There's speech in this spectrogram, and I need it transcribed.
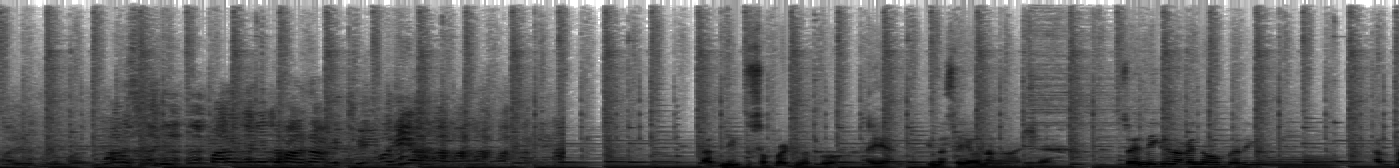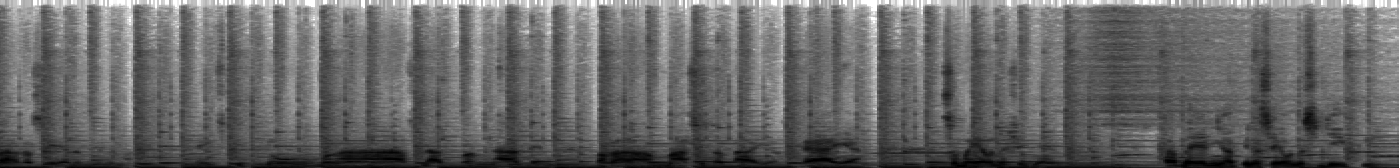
Ayaw mo naman. Parang si parang kinagawa namin, JJ. At dito sa part na to, ayan, pinasayaw na nga siya. So, hindi ko na kinover yung kanta kasi alam niyo naman, na-skip yung mga platform natin. Baka masita tayo. Kaya ayan, sumayaw na siya dyan. At ayan nga, pinasayaw na si JP.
